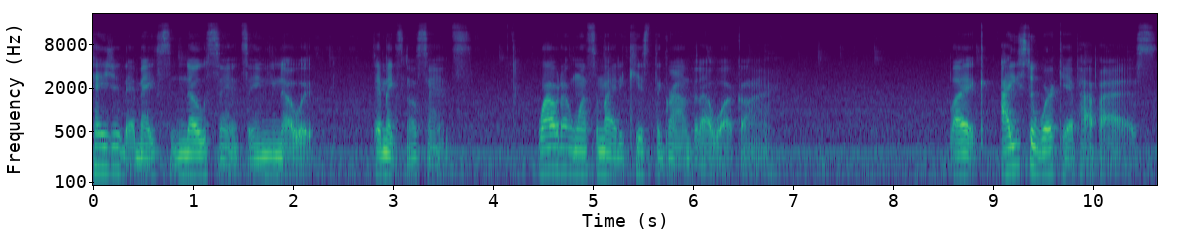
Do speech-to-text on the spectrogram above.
Tasia, that makes no sense, and you know it. That makes no sense. Why would I want somebody to kiss the ground that I walk on? Like, I used to work at Popeyes.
